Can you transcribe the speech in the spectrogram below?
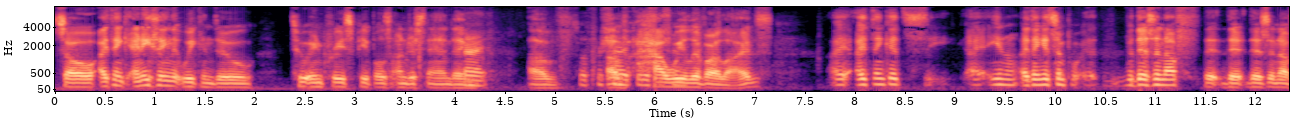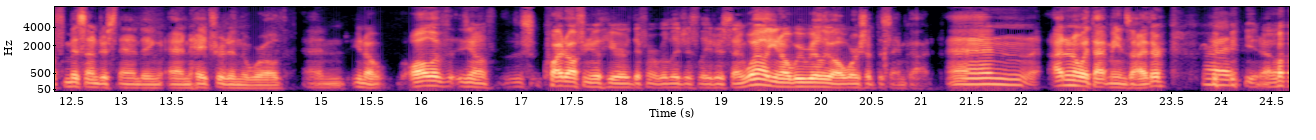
So I think anything that we can do to increase people's understanding Right. of So sure, of how Hashem. we live our lives, I, I think it's I, you know, I think it's important. But There's enough. There, there's enough misunderstanding and hatred in the world, and you know, all of you know. Quite often, you'll hear different religious leaders saying, "Well, you know, we really all worship the same God," and I don't know what that means either. Right. you know,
